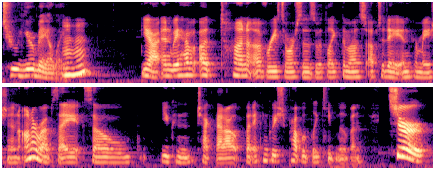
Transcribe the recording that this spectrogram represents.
to your mailing. Mm-hmm. Yeah, and we have a ton of resources with like the most up to date information on our website, so you can check that out. But I think we should probably keep moving. Sure.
